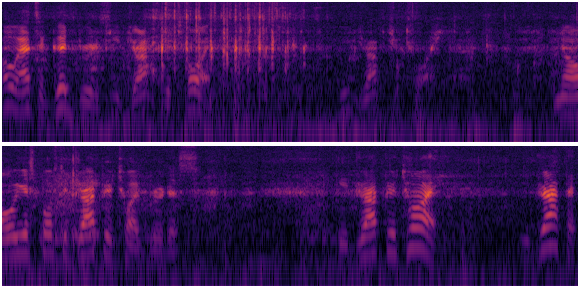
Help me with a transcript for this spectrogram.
Oh, that's a good Brutus. You dropped your toy. You dropped your toy. No, you're supposed to drop your toy, Brutus. You drop your toy. You drop it.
